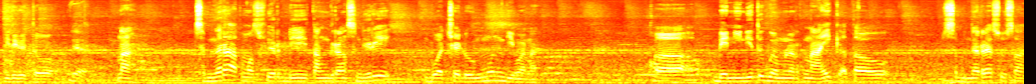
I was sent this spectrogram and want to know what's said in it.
gitu-gitu. Ya. Nah, sebenarnya atmosfer di Tangerang sendiri buat Shadow Moon gimana? Eh, band indie tuh benar-benar naik atau sebenarnya susah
